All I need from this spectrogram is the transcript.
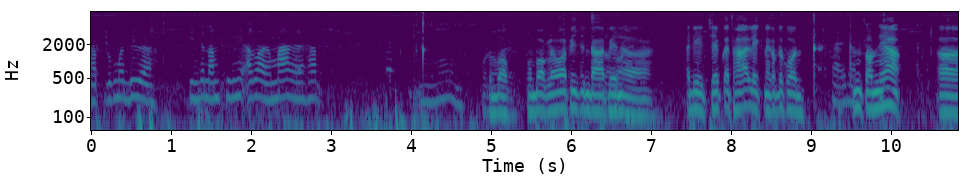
ครับลูกมะเดือกินกับน้ำพริกนี่อร่อยมากเลยนะครับอืมผมบอกผมบอกแล้วว่าพี่จินดาเป็นเอ่ออดีตเชฟกระทะเหล็กนะครับทุกคนใช่ครับซึ่งตอนเนี้ยเอ่อ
